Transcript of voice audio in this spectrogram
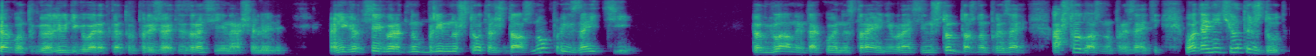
Как вот люди говорят, которые приезжают из России, наши люди. Они говорят, все говорят, ну блин, ну что-то же должно произойти. Тут главное такое настроение в России. Ну что-то должно произойти. А что должно произойти? Вот они чего-то ждут.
